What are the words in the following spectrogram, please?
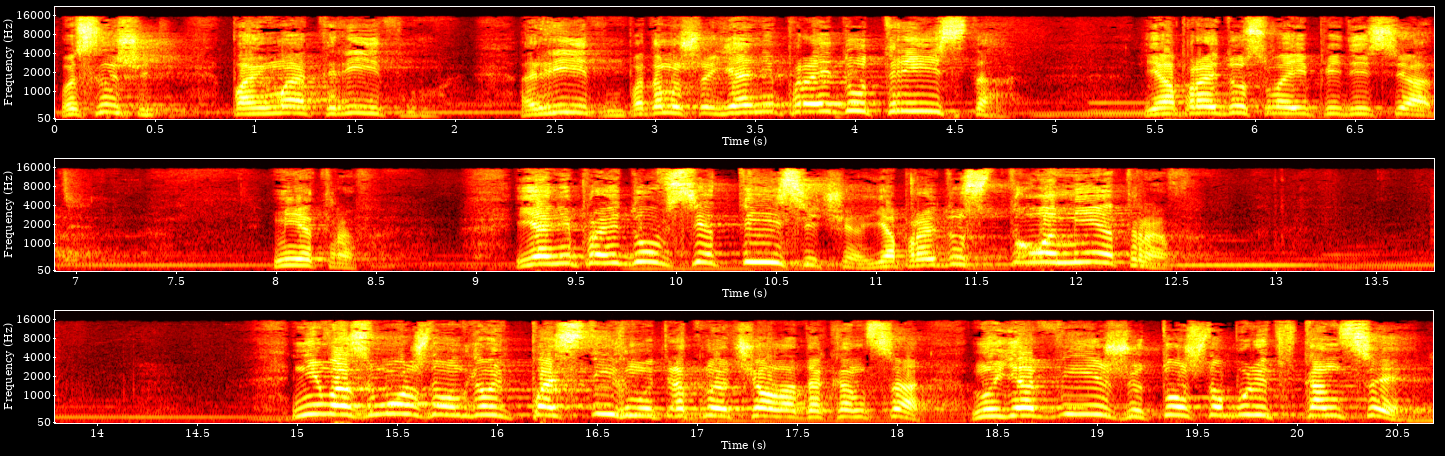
Вы слышите? Поймать ритм, ритм, потому что я не пройду 300, я пройду свои 50 метров. Я не пройду все тысячи, я пройду 100 метров – Невозможно, он говорит, постигнуть от начала до конца. Но я вижу то, что будет в конце.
